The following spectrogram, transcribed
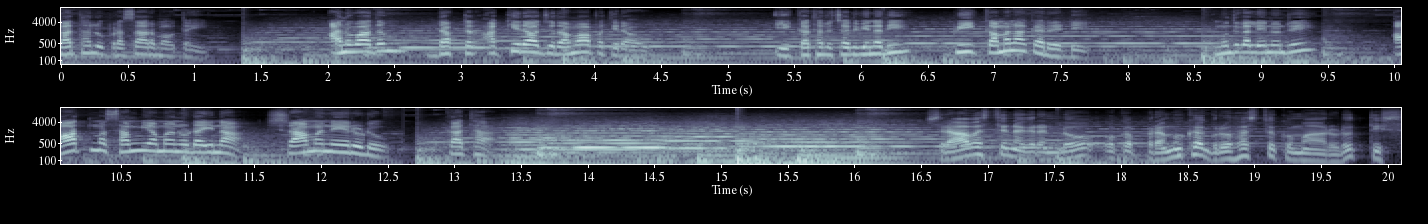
కథలు ప్రసారమవుతాయి. అనువాదం డాక్టర్ అక్కిరాజు రమాపతిరావు. ఈ కథలు చదివినది పి. కమలాకర్ రెడ్డి. ముందుగా లేనుండ్రి ఆత్మ సంయమనుడైన శ్రామనేరుడు కథ. శ్రావస్తి నగరంలో ఒక ప్రముఖ గృహస్థు కుమారుడు తిస్స.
